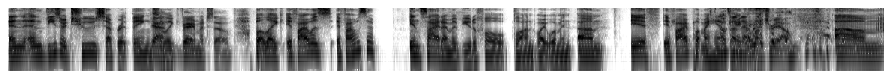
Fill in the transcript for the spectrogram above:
And and these are two separate things. yeah, So like, very much so. but like if I was if I was a inside, I'm a beautiful blonde white woman. Um, if if I put my hands okay, on that, Galadriel. um,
